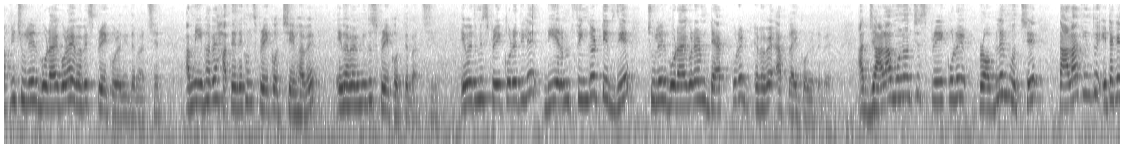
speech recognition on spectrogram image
আপনি চুলের গোড়ায় গোড়ায় এভাবে স্প্রে করে দিতে পারছেন। আমি এভাবে হাতে দেখুন স্প্রে করছি এভাবে। এভাবে আমি কিন্তু স্প্রে করতে পারছি। এবার তুমি স্প্রে করে দিলে, দিয়ে এরকম ফিঙ্গার টিপস দিয়ে চুলের গোড়ায় গোড়ায় এরকম ড্যাপ করে এভাবে অ্যাপ্লাই করে দেবে। আর যারা মনে হচ্ছে স্প্রে করে প্রবলেম হচ্ছে, তারা কিন্তু এটাকে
